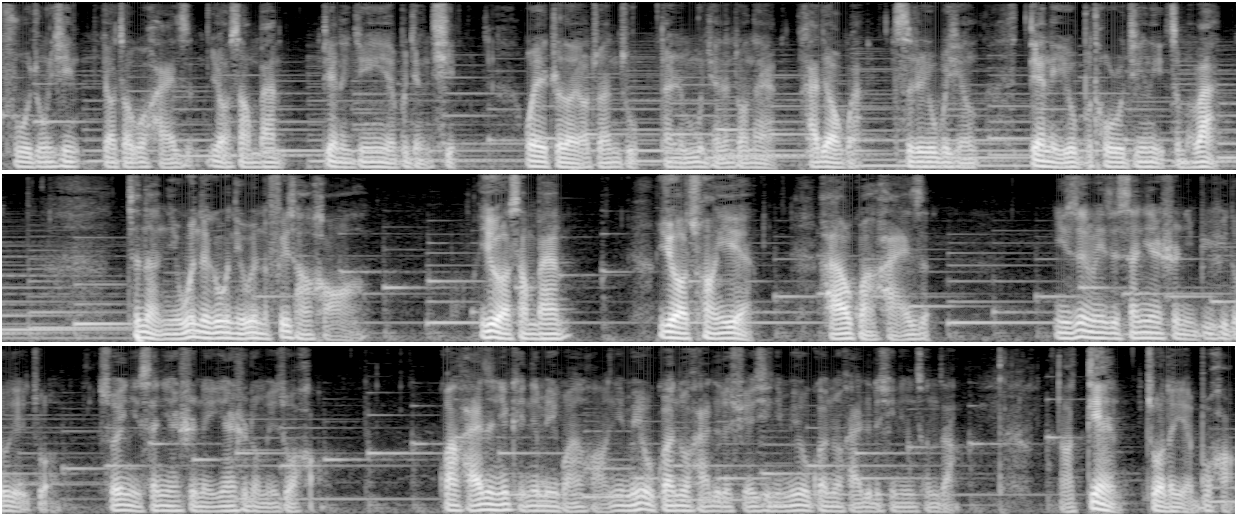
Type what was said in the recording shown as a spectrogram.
服务中心，要照顾孩子，又要上班，店里经营也不景气。我也知道要专注，但是目前的状态，孩子要管，辞职又不行，店里又不投入精力，怎么办？真的，你问这个问题问的非常好啊，又要上班，又要创业。”还要管孩子，你认为这三件事你必须都得做，所以你三件事哪件事都没做好。管孩子你肯定没管好，你没有关注孩子的学习，你没有关注孩子的心灵成长，啊，店做的也不好，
